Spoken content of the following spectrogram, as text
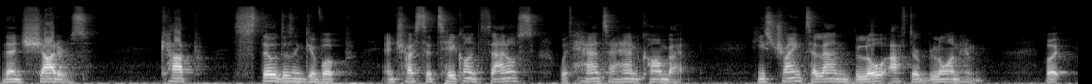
then shatters. Cap still doesn't give up and tries to take on Thanos with hand to hand combat. He's trying to land blow after blow on him, but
